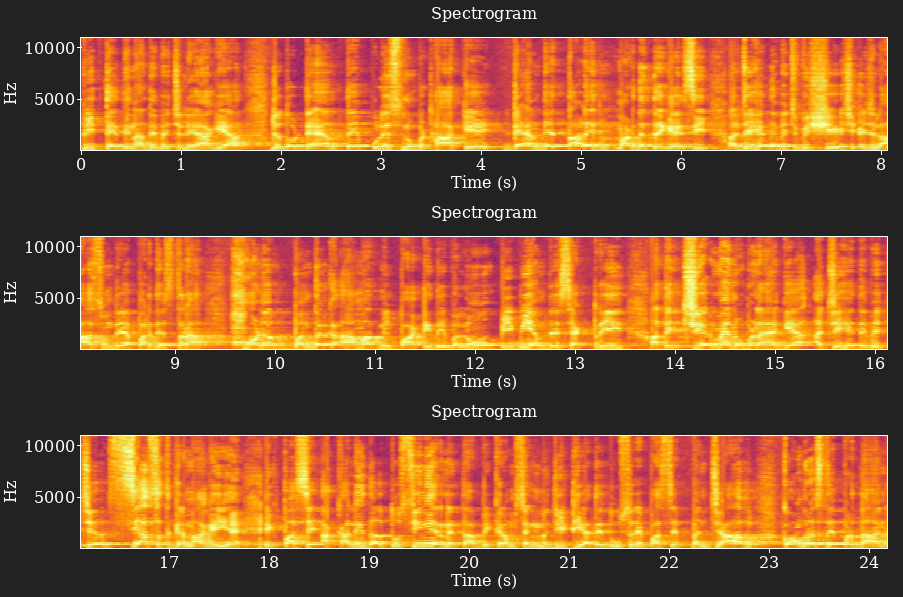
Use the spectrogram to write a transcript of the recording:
ਬੀਤੇ ਦਿਨਾਂ ਦੇ ਵਿੱਚ ਲਿਆ ਗਿਆ, ਜਦੋਂ ਡੈਮ ਤੇ ਪੁਲਿਸ ਨੂੰ ਬਿਠਾ ਕੇ ਡੈਮ ਦੇ ਤਾਲੇ ਮੜ ਦਿੱਤੇ ਗਏ ਸੀ। ਅਜਿਹੇ ਦੇ ਵਿੱਚ ਵਿਸ਼ੇਸ਼ ਇਜਲਾਸ ਹੁੰਦੇ ਆ, ਪਰ ਜਿਸ ਤਰ੍ਹਾਂ ਹੁਣ ਬੰਦਕ ਆਮ ਆਦਮੀ ਪਾਰਟੀ ਦੇ ਵੱਲੋਂ ਬੀਬੀਐਮ ਦੇ ਸੈਕਟਰੀ ਅਤੇ ਚੇਅਰਮੈਨ ਨੂੰ ਬਣਾਇਆ ਗਿਆ, ਅਜਿਹੇ ਦੇ ਵਿੱਚ ਸਿਆਸਤ ਗਰਮਾ ਗਈ ਹੈ। ਇੱਕ ਪਾਸੇ ਅਕਾਲੀ ਦਲ ਤੋਂ ਸੀਨੀਅਰ ਨੇ ਨੇਤਾ ਵਿਕਰਮ ਸਿੰਘ ਮਜੀਠੀਆ ਤੇ ਦੂਸਰੇ ਪਾਸੇ ਪੰਜਾਬ ਕਾਂਗਰਸ ਦੇ ਪ੍ਰਧਾਨ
